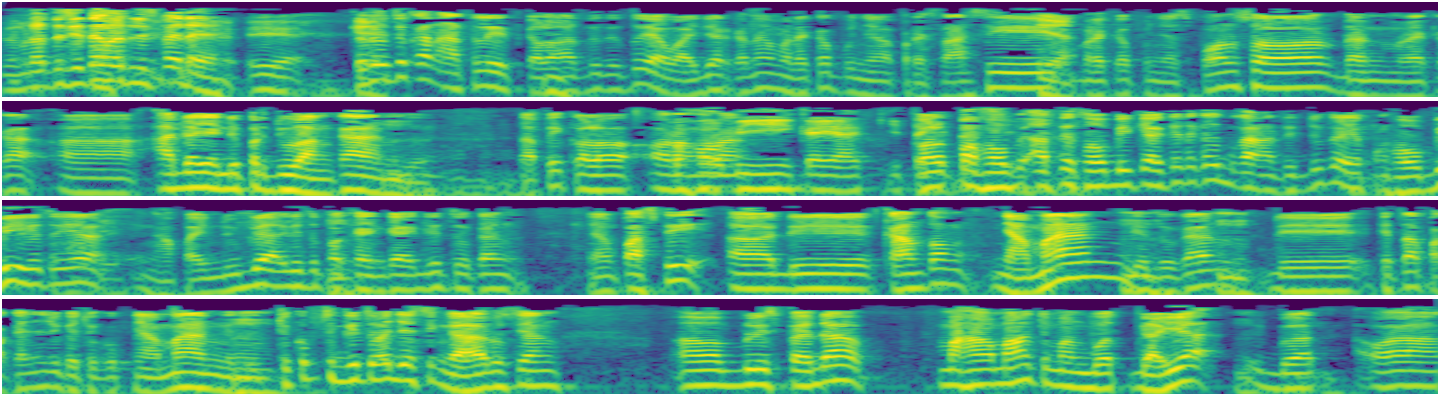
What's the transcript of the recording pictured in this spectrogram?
600 juta buat beli sepeda ya? Iya. Karena itu kan atlet. Kalau atlet itu ya wajar karena mereka punya prestasi, Iya. mereka punya sponsor dan mereka eh, ada yang diperjuangkan. gitu. Tapi kalau orang-orang Penghobi kayak kita. kalau kita penghobi atlet hobi kayak kita kan bukan atlet juga ya penghobi gitu ya Eh, ngapain juga gitu pakai yang kayak gitu kan yang pasti eh, di kantong nyaman gitu kan di kita pakainya juga cukup nyaman gitu cukup segitu aja sih nggak harus yang eh, beli sepeda mahal-mahal cuma buat gaya buat orang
